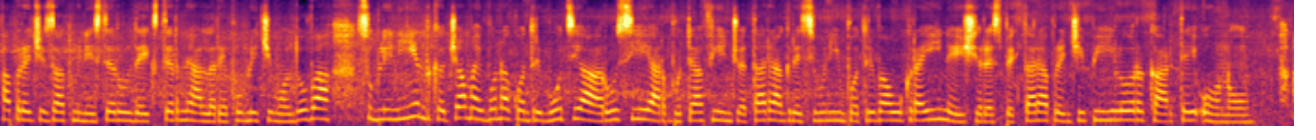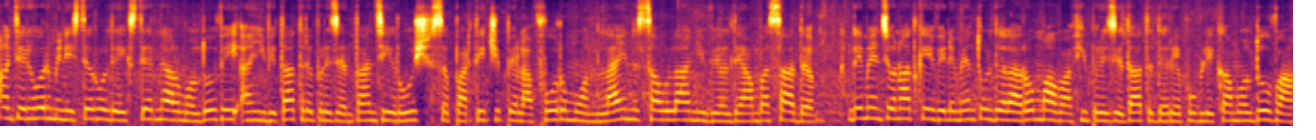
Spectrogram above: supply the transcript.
A precizat Ministerul de Externe al Republicii Moldova, subliniind că cea mai bună contribuție a Rusiei ar putea fi încetarea agresiunii împotriva Ucrainei și respectarea principiilor Cartei ONU. Anterior, Ministerul de Externe al Moldovei a invitat reprezentanții ruși să să participe la forum online sau la nivel de ambasadă. De menționat că evenimentul de la Roma va fi prezidat de Republica Moldova.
